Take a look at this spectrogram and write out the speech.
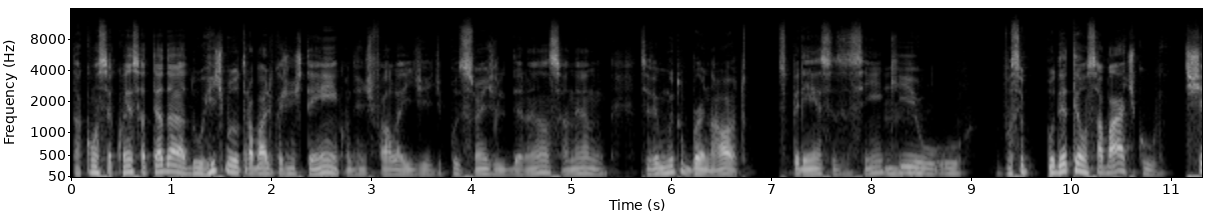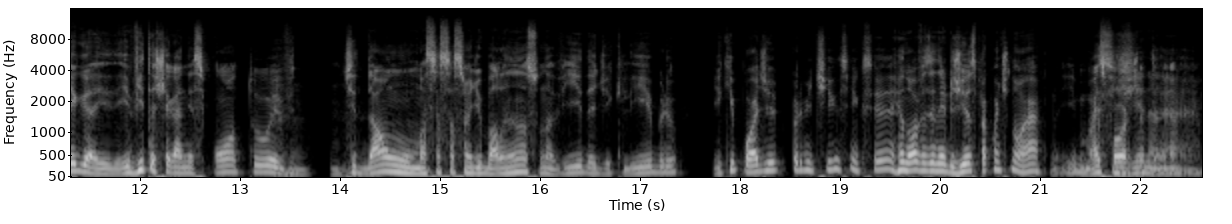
da consequência até da, do ritmo do trabalho que a gente tem, quando a gente fala aí de, de posições de liderança, né? Você vê muito burnout, experiências assim, que o, o- você poder ter um sabático chega, evita chegar nesse ponto, Uhum. te dá um- uma sensação de balanço na vida, de equilíbrio, e que pode permitir assim, que você renove as energias para continuar e mais forte. Oxigena, Até. né?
